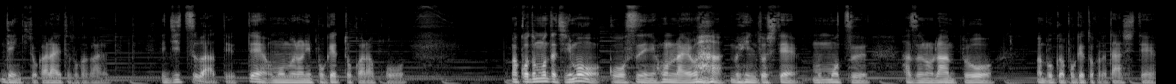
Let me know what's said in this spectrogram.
電気とかライトとかがあるって言って。で実はって言っておもむろにポケットからこう、まあ、子供たちもこうすでに本来は 部品として持つはずのランプを、まあ、僕はポケットから出して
